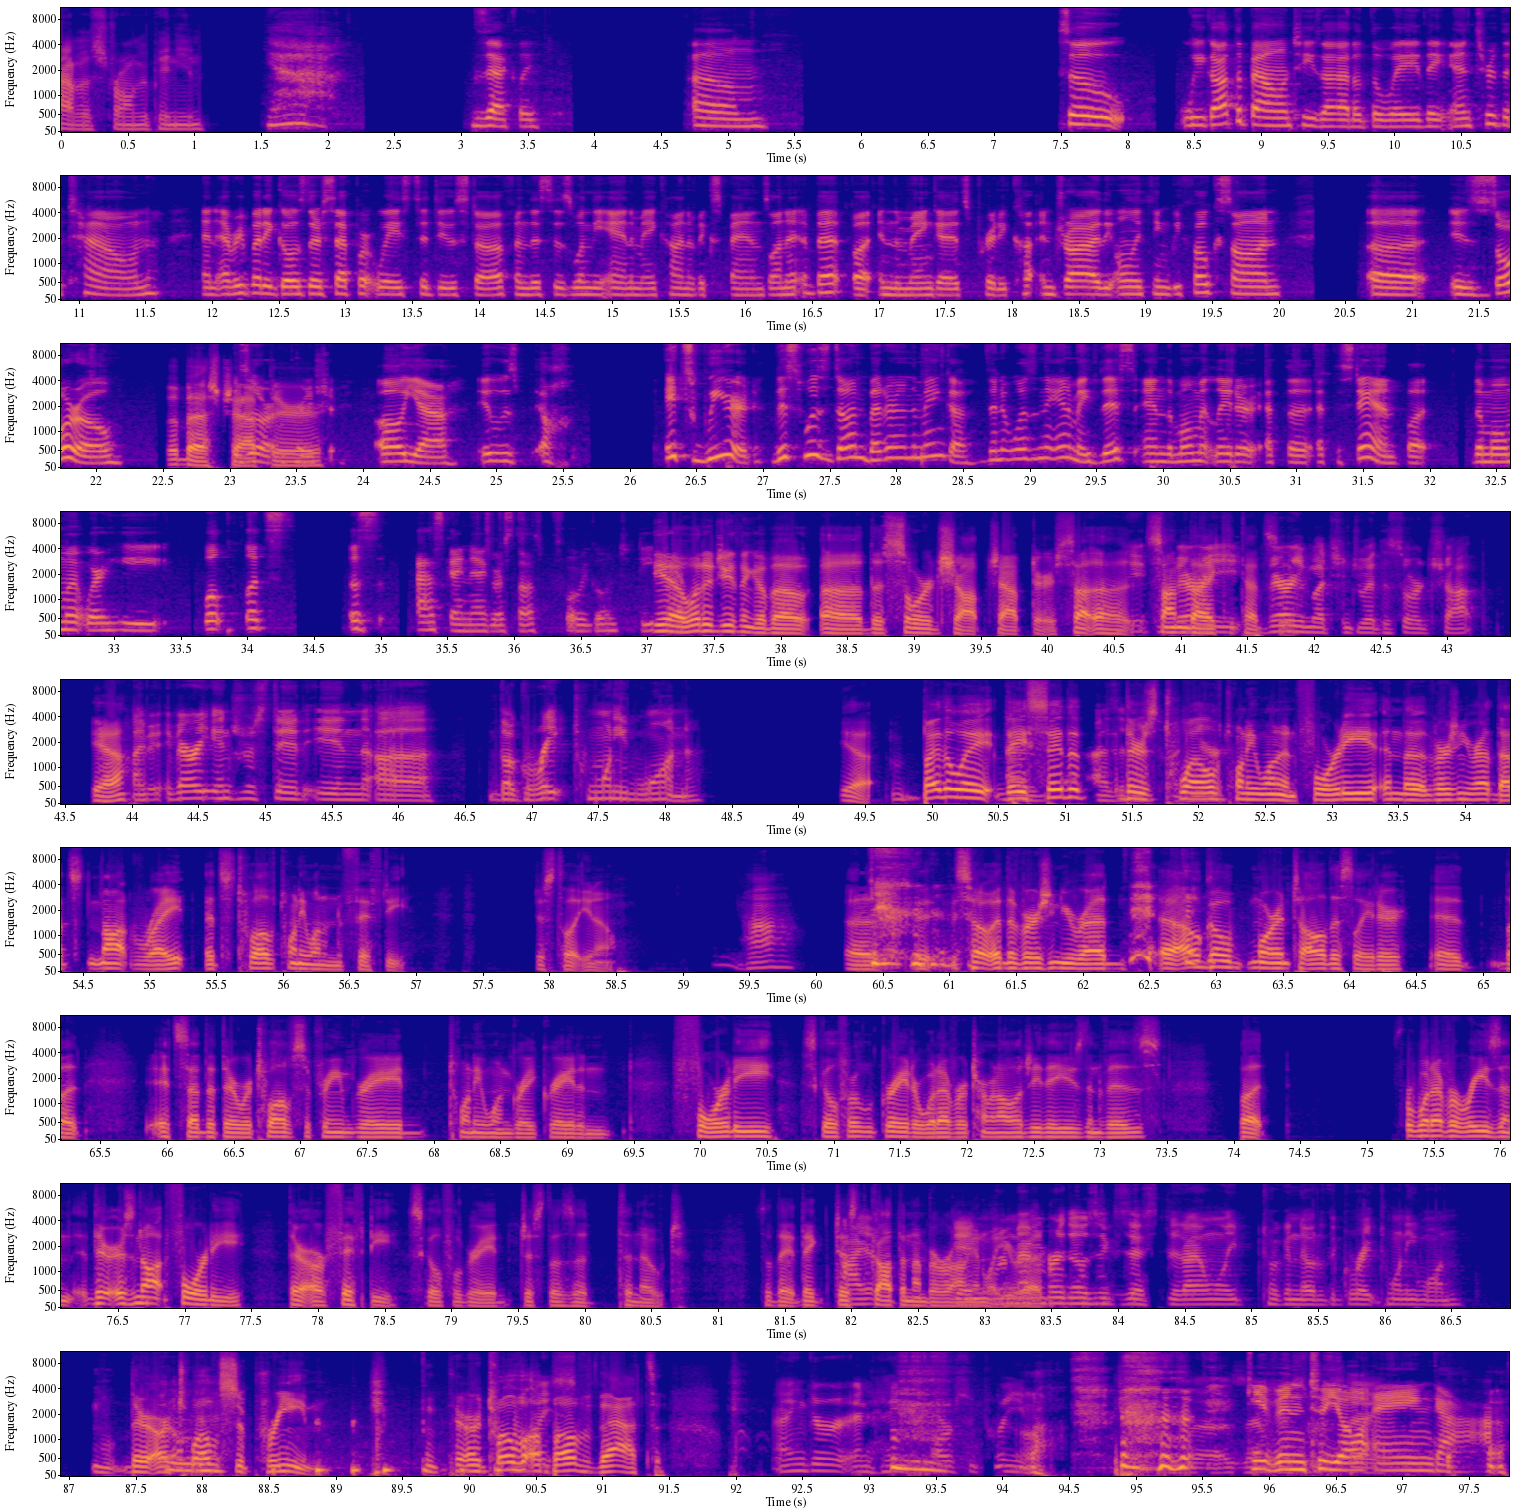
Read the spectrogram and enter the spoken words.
have a strong opinion. Yeah. Exactly. Um so we got the bounties out of the way. They enter the town and everybody goes their separate ways to do stuff and this is when the anime kind of expands on it a bit, but in the manga it's pretty cut and dry. The only thing we focus on uh is Zoro. The best chapter. pretty sure. Oh yeah, it was ugh. It's weird. This was done better in the manga than it was in the anime. This and the moment later at the at the stand, but the moment where he well, let's let's ask Inagra's thoughts before we go into detail. Yeah, what did you think about uh the sword shop chapter? Sa- uh, It- Sandai very, Kitetsu. very much enjoyed the sword shop. Yeah. I'm very interested in uh the Great Twenty One. Yeah. By the way, they As- say that there's is 12, here. 21, and 40 in the version you read. That's not right. It's 12, 21, and 50. Just to let you know. Huh? Uh, so in the version you read, uh, I'll go more into all this later. Uh, but it said that there were 12 supreme grade, 21 great grade, and 40 skillful grade or whatever terminology they used in Viz. But for whatever reason, there is not 40. There are 50 skillful grade. Just as a to note. So they they just I got the number wrong in what you read. I remember those existed. I only took a note of the Great Twenty One. There are 12 supreme. there are 12 Nice. above that. Anger and hate are supreme. Give in to your say. anger.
